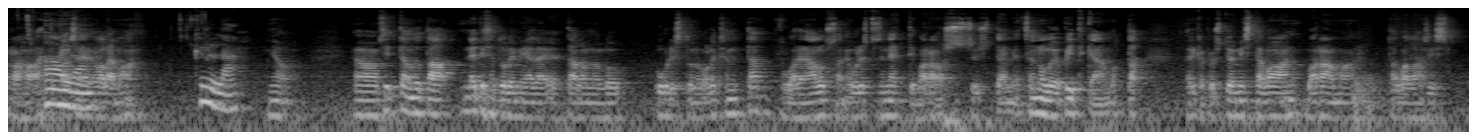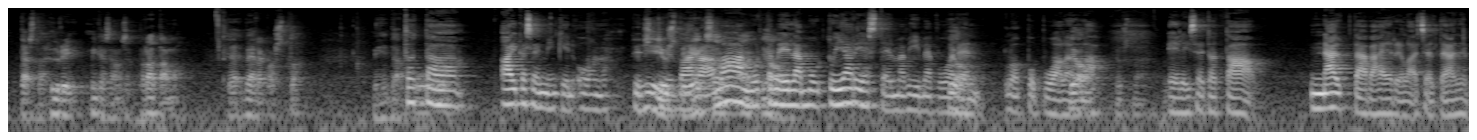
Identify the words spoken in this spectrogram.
rahaa, että Aivan. pääsee olemaan. Kyllä. Joo. Sitten on tota, netissä tuli mieleen, että täällä on ollut uudistunut, oliko se nyt tämän vuoden alussa, niin uudistui se nettivaraussysteemi, että se on ollut jo pitkään, mutta eli pystyy mistä vaan varaamaan tavallaan siis tästä hyri, mikä se on se Ratamo, se verkosto, mihin tämä Tota, kuuluu. aikaisemminkin on Niin pystynyt se varaamaan, ole? mutta Joo. meillä muuttui järjestelmä viime vuoden loppupuolella. Joo, just näin. Eli se tota, näyttää vähän erilaiselta ja se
